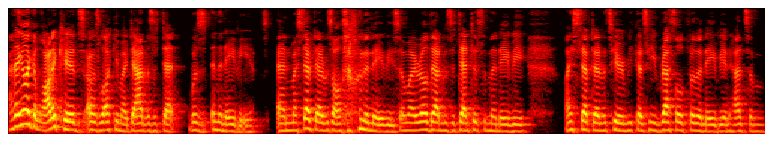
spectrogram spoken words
I think like a lot of kids, I was lucky. My dad was a dent was in the Navy, and my stepdad was also in the Navy. So my real dad was a dentist in the Navy. My stepdad was here because he wrestled for the Navy and had some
